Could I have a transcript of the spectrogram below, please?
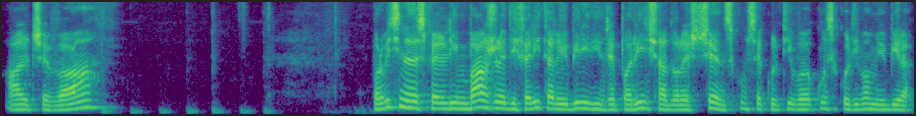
altceva. Vorbiți-ne despre limbajele diferite ale iubirii dintre părinți și adolescenți, cum se, cultivă, cum se cultivăm iubirea.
